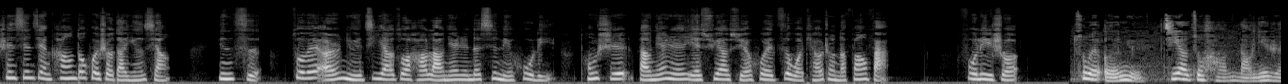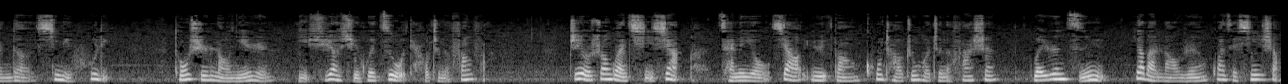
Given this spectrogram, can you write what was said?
身心健康都会受到影响，因此，作为儿女，既要做好老年人的心理护理，同时，老年人也需要学会自我调整的方法。傅丽说：“作为儿女，既要做好老年人的心理护理，同时，老年人也需要学会自我调整的方法。只有双管齐下，才能有效预防空巢综合症的发生。为人子女，要把老人挂在心上，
